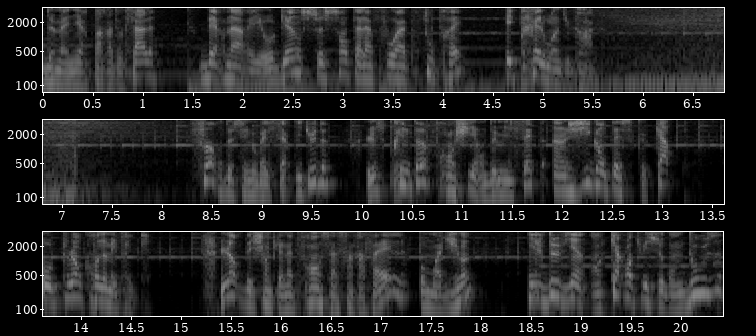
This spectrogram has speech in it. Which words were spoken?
De manière paradoxale, Bernard et Auguin se sentent à la fois tout près et très loin du Graal. Fort de ces nouvelles certitudes, le sprinter franchit en 2007 un gigantesque cap au plan chronométrique. Lors des championnats de France à Saint-Raphaël, au mois de juin, il devient en 48 secondes 12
